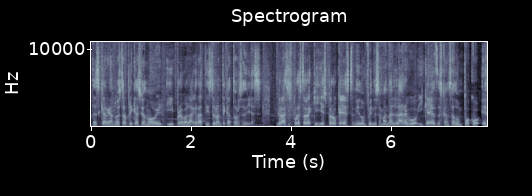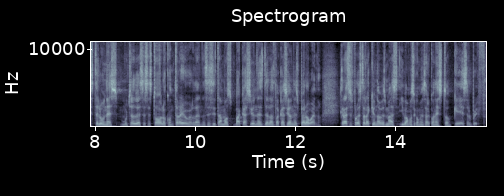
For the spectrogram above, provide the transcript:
Descarga nuestra aplicación móvil y pruébala gratis durante 14 días. Gracias por estar aquí y espero que hayas tenido un fin de semana largo y que hayas descansado un poco este lunes. Muchas veces es todo lo contrario, ¿verdad? Necesitamos vacaciones de las vacaciones, pero bueno. Gracias por estar aquí una vez más y vamos a comenzar con esto, que es el brief.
